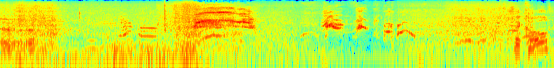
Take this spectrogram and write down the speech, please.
Is it cold?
